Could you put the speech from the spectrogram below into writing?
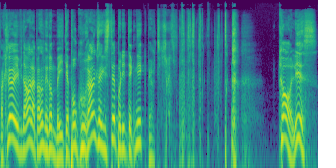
Fait que là, évidemment, la personne fait comme, ben, il était pas au courant que ça existait Polytechnique. Calice!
